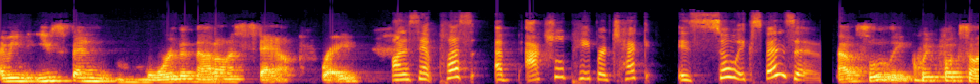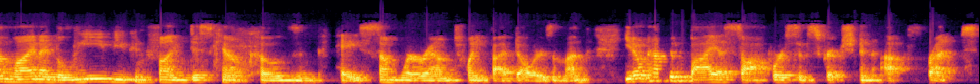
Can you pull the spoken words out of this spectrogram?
I mean, you spend more than that on a stamp, right? On a stamp, plus an actual paper check is so expensive. Absolutely. QuickBooks Online, I believe you can find discount codes and pay somewhere around $25 a month. You don't have to buy a software subscription up front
